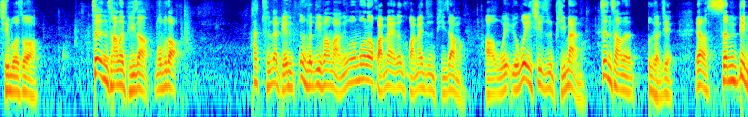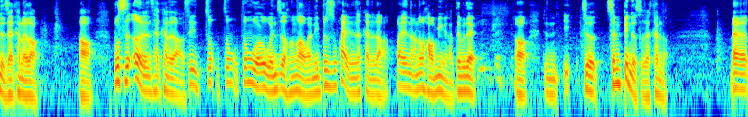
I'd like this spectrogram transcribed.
岐伯说，正常的脾脏摸不到，它存在别的任何地方嘛？你摸摸到缓脉，那个缓脉就是脾脏嘛。啊，胃有胃气就是脾脉嘛。正常人不可见，要生病的才看得到，好，不是恶人才看得到。所以中中中国的文字很好玩，你不是坏人才看得到，坏人哪那么好命啊，对不对？哦，就一只有生病的时候才看到。那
